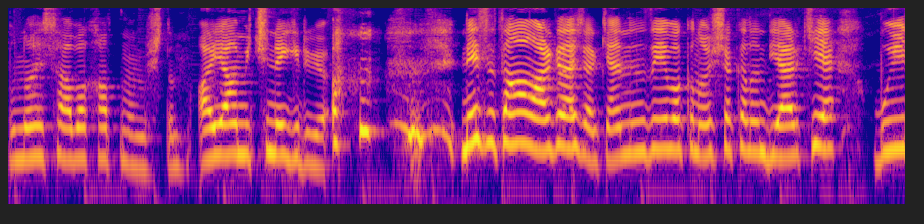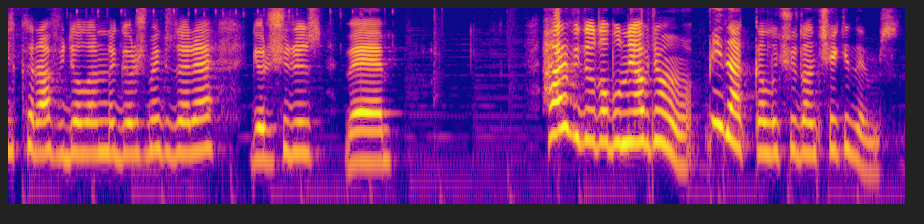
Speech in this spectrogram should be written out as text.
Bunu hesaba katmamıştım. Ayağım içine giriyor. Neyse tamam arkadaşlar kendinize iyi bakın. Hoşçakalın. Diğer ki bu ilk craft videolarında görüşmek üzere. Görüşürüz ve her videoda bunu yapacağım ama bir dakikalık şuradan çekilir misin?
